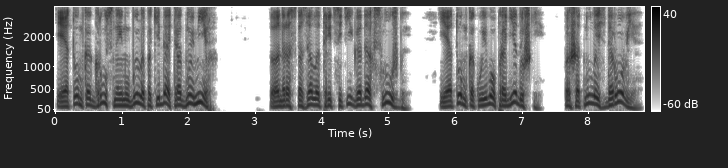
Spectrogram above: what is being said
и о том, как грустно ему было покидать родной мир. Он рассказал о 30 годах службы и о том, как у его прадедушки пошатнулось здоровье.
